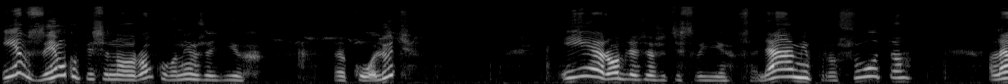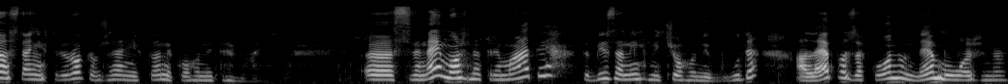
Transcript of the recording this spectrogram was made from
І взимку після нового року вони вже їх колють і роблять вже ці свої салямі, прошуто. Але останні три роки вже ніхто нікого не тримає. Е, Свиней можна тримати, тобі за них нічого не буде, але по закону не можна.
